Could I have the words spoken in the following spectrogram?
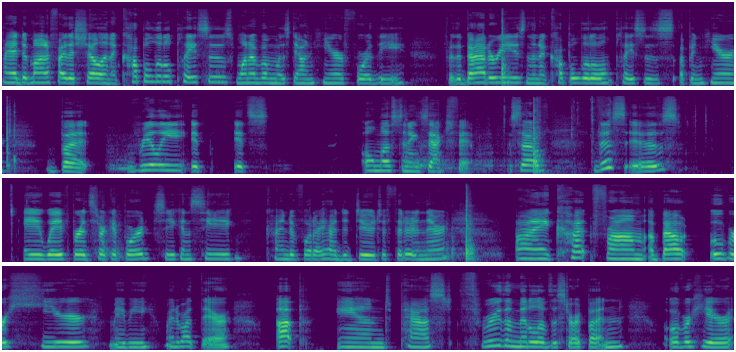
I had to modify the shell in a couple little places. One of them was down here for the for the batteries, and then a couple little places up in here. But really, it it's almost an exact fit. So this is a Wavebird circuit board, so you can see kind of what I had to do to fit it in there. I cut from about over here, maybe right about there, up and passed through the middle of the start button, over here,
